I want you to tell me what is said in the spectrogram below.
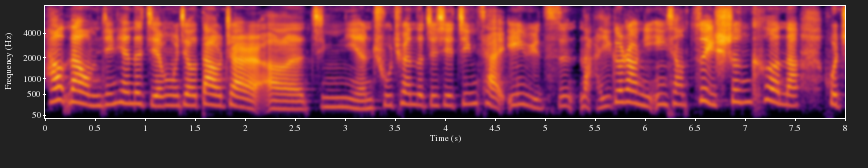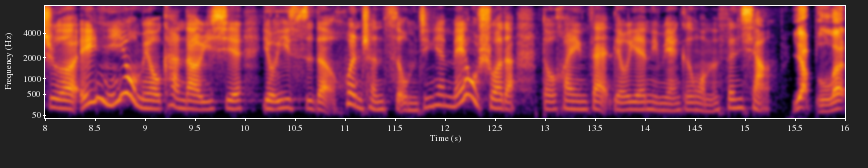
好，那我们今天的节目就到这儿。呃，今年出圈的这些精彩英语词，哪一个让你印象最深刻呢？或者，诶，你有没有看到一些有意思的混成词？我们今天没有说的，都欢迎在留言里面跟我们分享。Yep, let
